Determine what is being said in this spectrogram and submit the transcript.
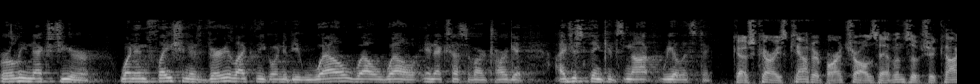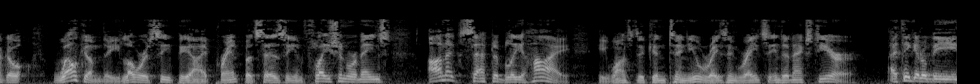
early next year when inflation is very likely going to be well, well, well in excess of our target, I just think it's not realistic. Kashkari's counterpart, Charles Evans of Chicago, welcomed the lower CPI print, but says the inflation remains unacceptably high. He wants to continue raising rates into next year. I think it'll be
